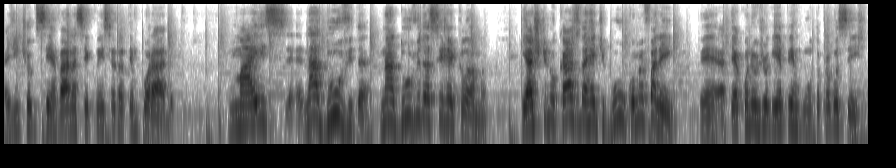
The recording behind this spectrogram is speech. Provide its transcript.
a gente observar na sequência da temporada. Mas na dúvida, na dúvida se reclama. E acho que no caso da Red Bull, como eu falei, é, até quando eu joguei a pergunta para vocês,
